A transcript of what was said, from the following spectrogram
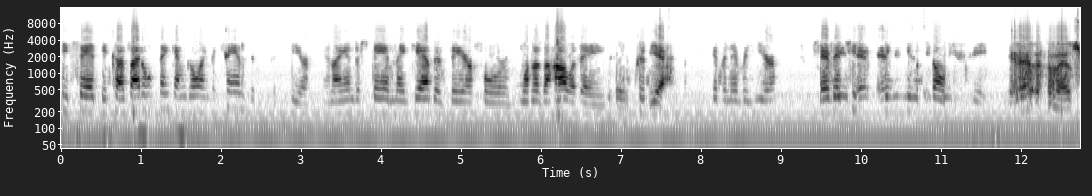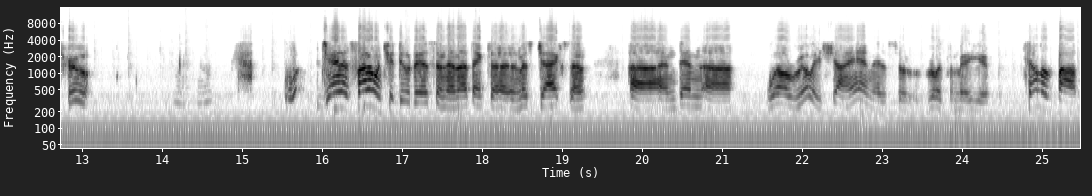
She said, because I don't think I'm going to Kansas this year, and I understand they gathered there for one of the holidays. Could yeah. Given every year. Every, She- every, every, she was every, going. That's true. Mhm. Well, Janice, why don't you do this, and then I think uh, Miss Jackson, uh, and then, uh, well, really, Cheyenne is really familiar. Tell us about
